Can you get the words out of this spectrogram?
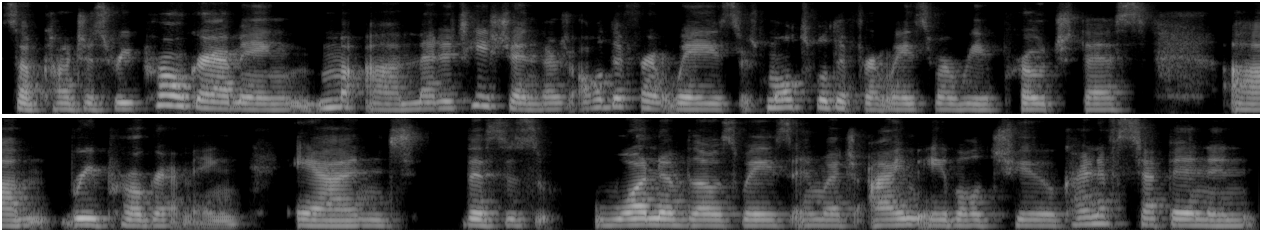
subconscious reprogramming uh, meditation. There's all different ways. There's multiple different ways where we approach this um, reprogramming. And this is one of those ways in which i'm able to kind of step in and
